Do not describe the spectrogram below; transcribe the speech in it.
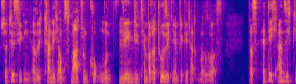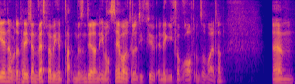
Statistiken. Also ich kann nicht aufs Smartphone gucken und mhm. sehen, wie die Temperatur sich entwickelt hat oder sowas. Das hätte ich an sich gerne, aber dann hätte ich dann Raspberry hinpacken müssen, der dann eben auch selber relativ viel Energie verbraucht und so weiter. Ähm,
